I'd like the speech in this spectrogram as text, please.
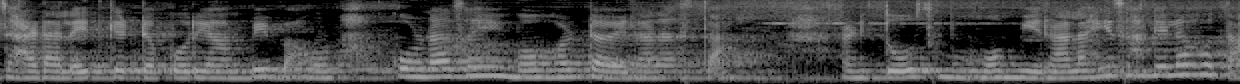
झाडाला इतके टपोरे आंबे पाहून कोणाचाही मोह टळला नसता आणि तोच मोह मीरालाही झालेला होता.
